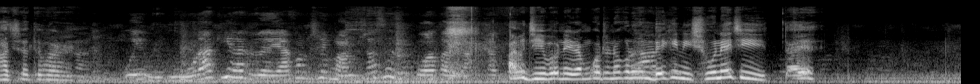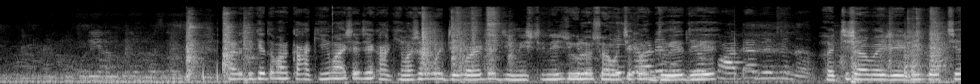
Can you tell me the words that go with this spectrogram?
হাঁচড়াতে পারে। না ওই ওরা কি আর এখন সেই মানুষ আছে যে কথা আমি জীবনে এরম ঘটনা কোনোদিন দেখিনি শুনেছি তাই। আর এদিকে তোমার কাকিমা এসেছে কাকিমা সব ওই ডেকোরেটের জিনিস টিনিসগুলো সব হচ্ছে ধুয়ে ধুয়ে পাটা দেবে না। হচ্ছে সবাই রেডি করছে।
